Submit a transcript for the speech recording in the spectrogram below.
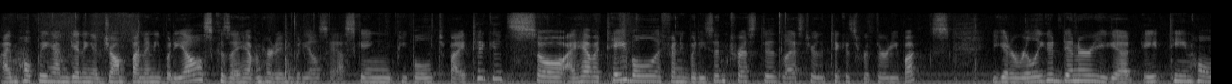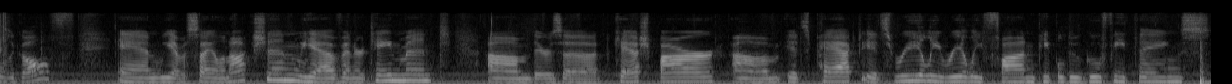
I'm hoping I'm getting a jump on anybody else, because I haven't heard anybody else asking people to buy tickets. So I have a table if anybody's interested. Last year, the tickets were thirty bucks. You get a really good dinner, you get eighteen holes of golf, and we have a silent auction, we have entertainment. Um, there's a cash bar, um, it's packed, it's really, really fun, people do goofy things.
